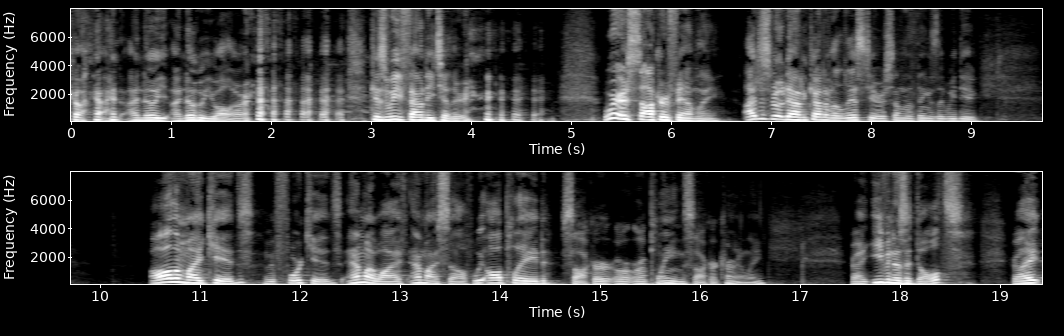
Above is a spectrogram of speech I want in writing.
I, know you, I know who you all are because we found each other. We're a soccer family. I just wrote down kind of a list here of some of the things that we do. All of my kids, we have four kids, and my wife and myself, we all played soccer or, or are playing soccer currently, right? Even as adults, right?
